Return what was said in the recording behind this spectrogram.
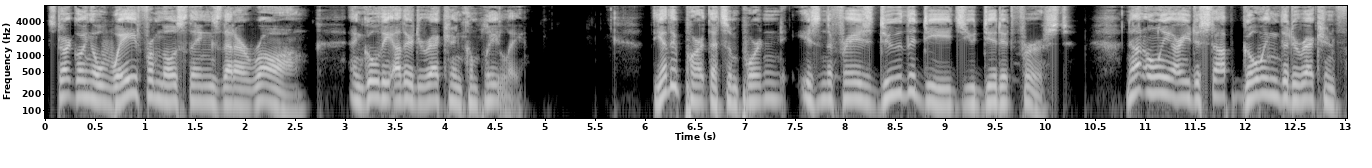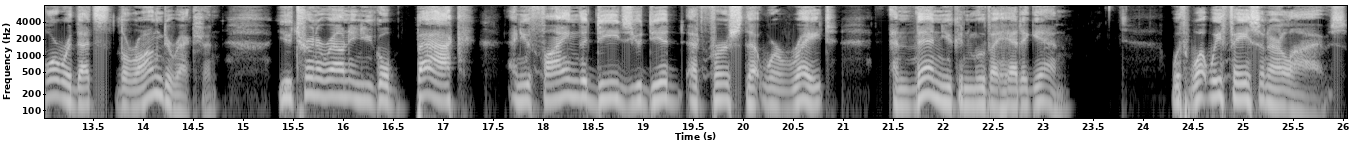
Start going away from those things that are wrong and go the other direction completely. The other part that's important is in the phrase, do the deeds you did at first. Not only are you to stop going the direction forward, that's the wrong direction. You turn around and you go back and you find the deeds you did at first that were right, and then you can move ahead again. With what we face in our lives,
